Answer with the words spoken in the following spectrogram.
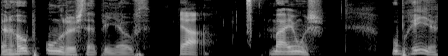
een hoop onrust hebt in je hoofd. Ja, Maar jongens, hoe begin je?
